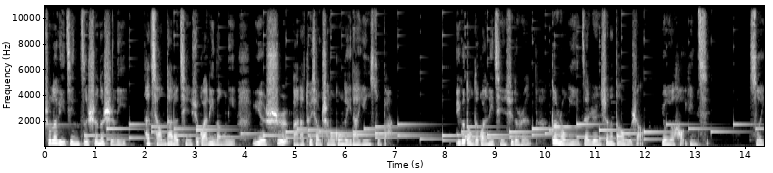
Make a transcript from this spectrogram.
除了李静自身的实力，他强大的情绪管理能力也是把他推向成功的一大因素吧。一个懂得管理情绪的人，更容易在人生的道路上拥有好运气。所以，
